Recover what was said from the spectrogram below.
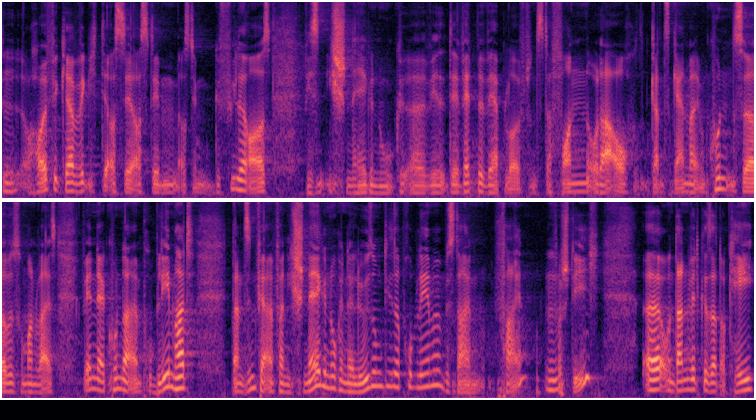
mhm. häufig ja wirklich aus, der, aus, dem, aus dem Gefühl heraus, wir sind nicht schnell genug, äh, wir, der Wettbewerb läuft uns davon oder auch ganz gern mal im Kundenservice, wo man weiß, wenn der Kunde ein Problem hat, dann sind wir einfach nicht schnell genug in der Lösung dieser Probleme. Bis dahin fein, mhm. verstehe ich. Äh, und dann wird gesagt, okay,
